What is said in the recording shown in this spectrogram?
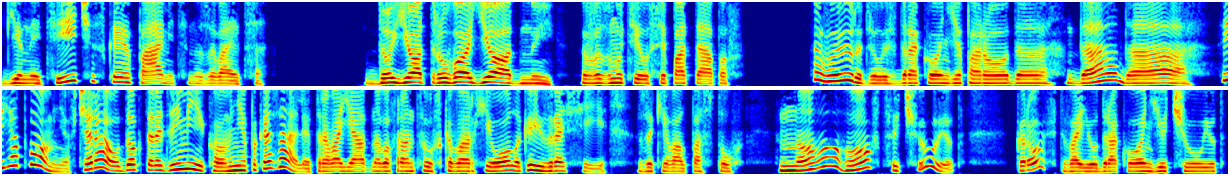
Генетическая память называется. «Да я травоядный!» — возмутился Потапов. «Выродилась драконья порода. Да-да. Я помню, вчера у доктора Демико мне показали травоядного французского археолога из России», — закивал пастух. Но овцы чуют, кровь твою драконью чуют.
